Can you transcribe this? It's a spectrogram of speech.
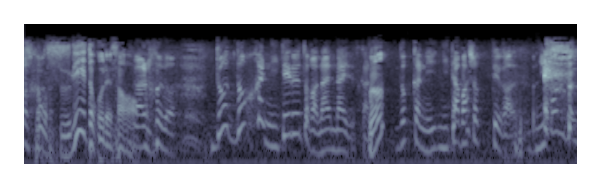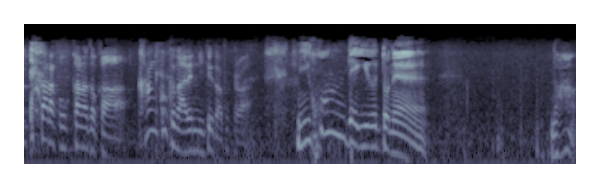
なんかすげえとこでさ、なるほど。ど、どっかに似てるとかないないですかね？ん？どっかに似た場所っていうか、日本で行ったらここかなとか、韓国のあれに似てたとか。日本で言うとね、な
